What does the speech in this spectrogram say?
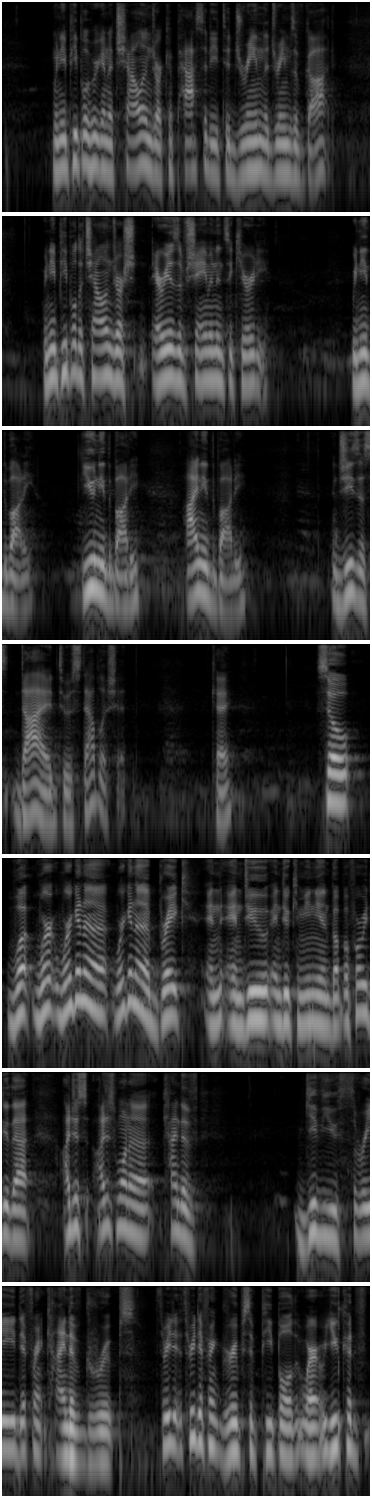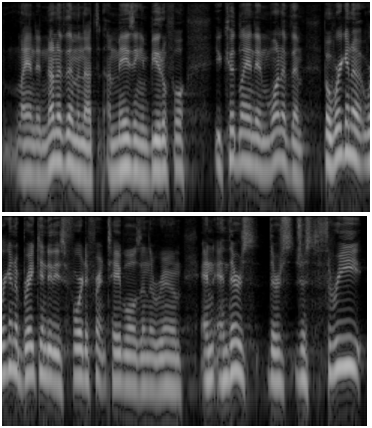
We need people who are going to challenge our capacity to dream the dreams of God. We need people to challenge our sh- areas of shame and insecurity. We need the body. You need the body. I need the body. And Jesus died to establish it. Okay? So what we're we're gonna we're gonna break and, and do and do communion, but before we do that, I just I just wanna kind of give you three different kind of groups three, three different groups of people where you could land in none of them, and that's amazing and beautiful. You could land in one of them, but we're gonna we're gonna break into these four different tables in the room, and and there's there's just three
